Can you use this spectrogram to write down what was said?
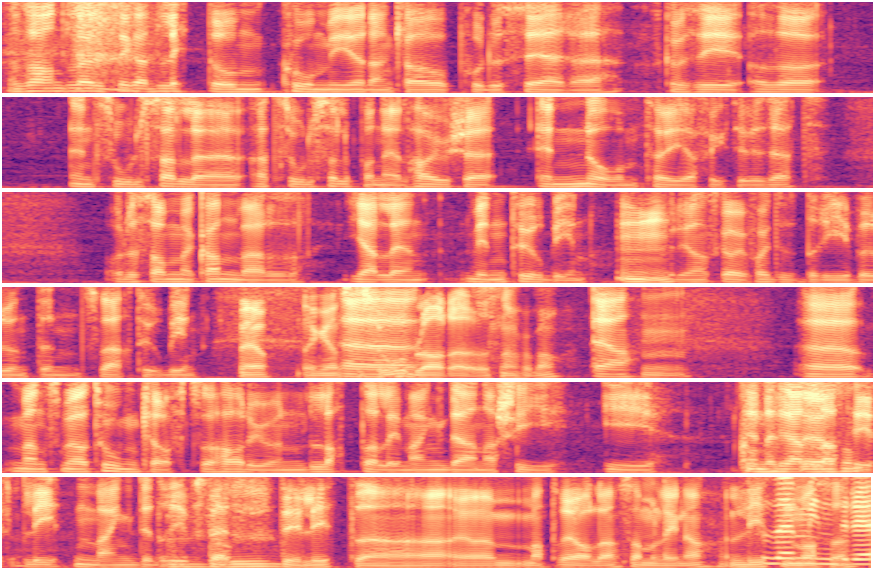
Men så handler det sikkert litt om hvor mye den klarer å produsere. Skal vi si, altså en solcelle, Et solcellepanel har jo ikke enormt høy effektivitet. Og det samme kan vel gjelde en vindturbin, Mm. fordi den skal jo faktisk drive rundt en svær turbin. Ja, det er ganske store Eh, blader du snakker om. Ja. Mm. Uh, mens med atomkraft så har du jo en latterlig mengde energi i en relativt liten mengde drivstoff. Veldig lite eh, materiale sammenligna. Så det er mindre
